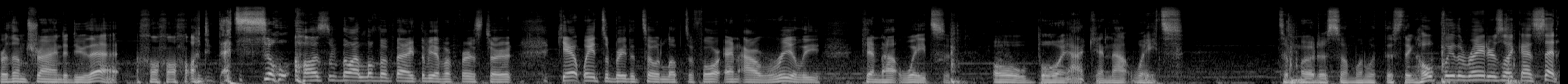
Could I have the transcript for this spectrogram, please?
for them trying to do that. Oh, dude, that's so awesome, though. I love the fact that we have a first turret. Can't wait to bring the total up to four, and I really cannot wait. Oh boy, I cannot wait to murder someone with this thing. Hopefully the Raiders, like I said,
